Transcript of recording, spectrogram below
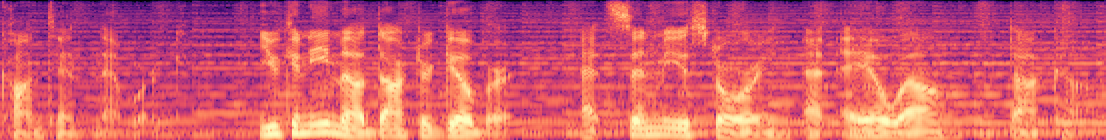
Content Network. You can email Dr. Gilbert at sendmeastory at AOL.com.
